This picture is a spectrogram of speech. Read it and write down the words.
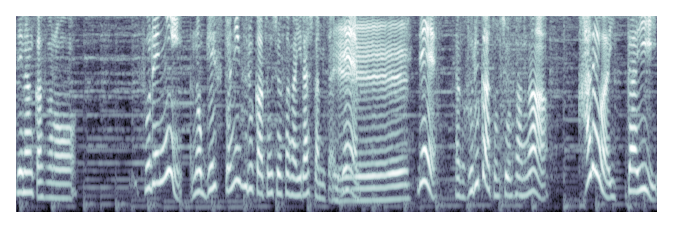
でなんかそのそれにのゲストに古川敏夫さんがいらしたみたいで、へでなんか古川敏夫さんが彼は一体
